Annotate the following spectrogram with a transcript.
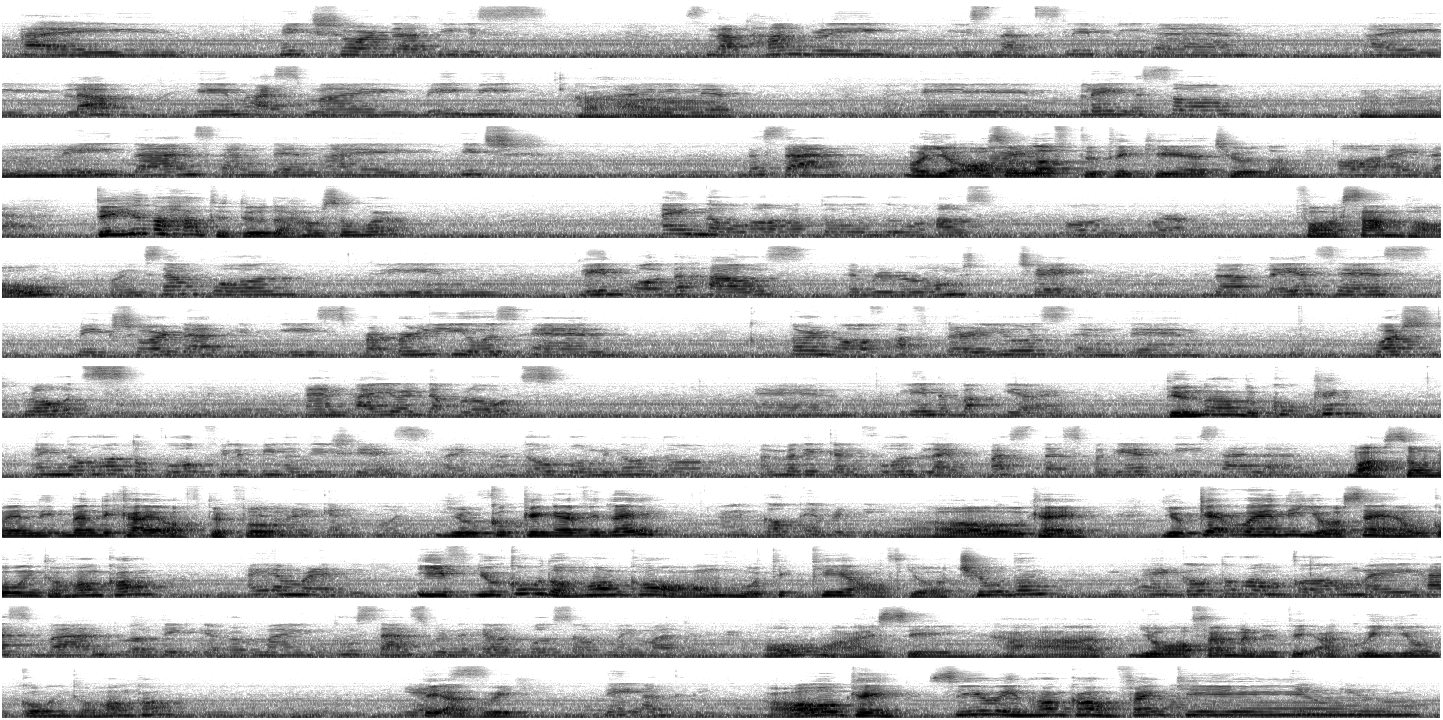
I make sure that he is is not hungry, is not sleepy, and I love him as my baby. I Haha. let him play a song, Mhm. play, dance, and then I teach the son. Oh, you also Learn. love to take care of children. Oh, I love. Do you know how to do the household work? I know how to do household work. For example, For example, clean clean all the house, every room, check the appliances, make sure that it is properly used and turn off after use and then wash clothes and iron the clothes and clean the backyard. do you know how to cooking? I know how to cook Filipino dishes like adobo, menudo, American food like pasta, spaghetti, salad, Wow, so many many kind of the food. American food. You cooking every day? I cook every day. Okay. You get ready yourself going to Hong Kong? I am ready. If you go to Hong Kong, who take care of your children? If I go to Hong Kong, my husband will take care of my two sons with the help also of my mother. Oh, I see. Haha. Your family, they agree you going to Hong Kong? Yes, They agree. They agree. Okay. See you in Hong Kong. Thank you. Thank you.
